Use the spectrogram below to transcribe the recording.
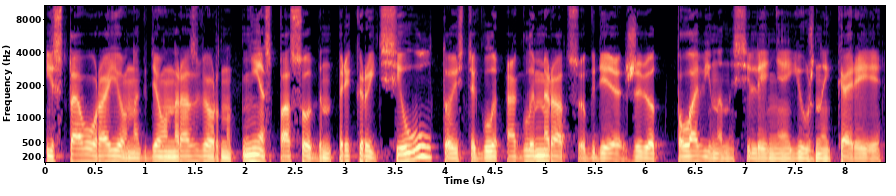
из того района, где он развернут, не способен прикрыть Сеул, то есть агломерацию, где живет половина населения Южной Кореи,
